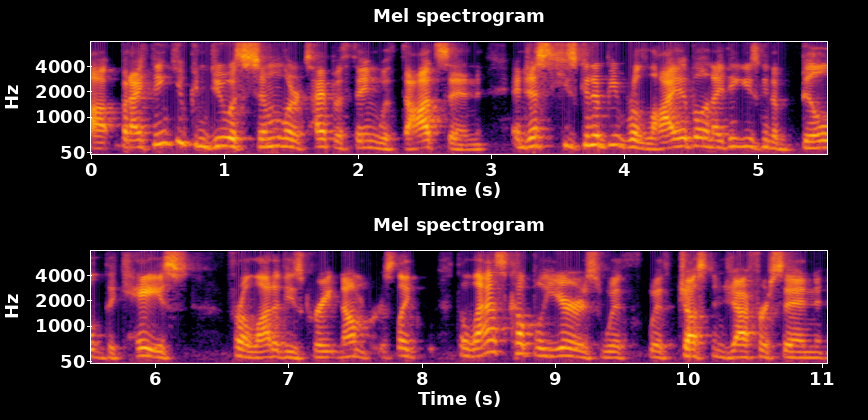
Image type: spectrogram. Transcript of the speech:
Uh, but I think you can do a similar type of thing with Dotson, and just he's going to be reliable, and I think he's going to build the case for a lot of these great numbers. Like the last couple years with with Justin Jefferson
